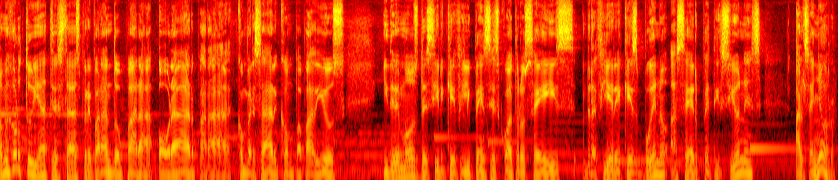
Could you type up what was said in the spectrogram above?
Lo mejor tú ya te estás preparando para orar, para conversar con Papá Dios, y debemos decir que Filipenses 4:6 refiere que es bueno hacer peticiones al Señor.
